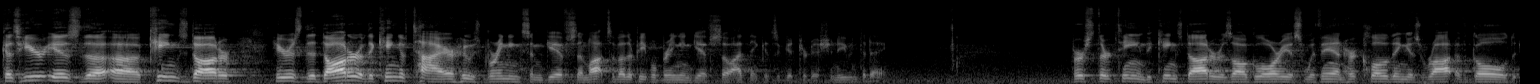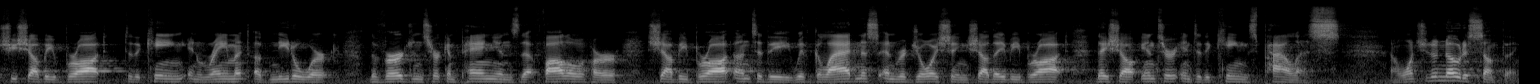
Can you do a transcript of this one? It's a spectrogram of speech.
Because here is the uh, king's daughter. Here is the daughter of the king of Tyre who's bringing some gifts, and lots of other people bringing gifts. So I think it's a good tradition even today. Verse 13 The king's daughter is all glorious within. Her clothing is wrought of gold. She shall be brought to the king in raiment of needlework. The virgins, her companions that follow her, shall be brought unto thee. With gladness and rejoicing shall they be brought. They shall enter into the king's palace. I want you to notice something.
